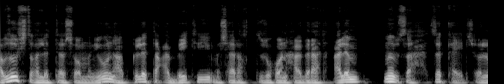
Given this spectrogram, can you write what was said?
ኣብዚ ውሽጢ ክልተ ሰሙን'ዩ ናብ ክልተ ዓበይቲ መሻርኽቲ ዝኾና ሃገራት ዓለም ምብጻሕ ዘካይድ ዘሎ።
